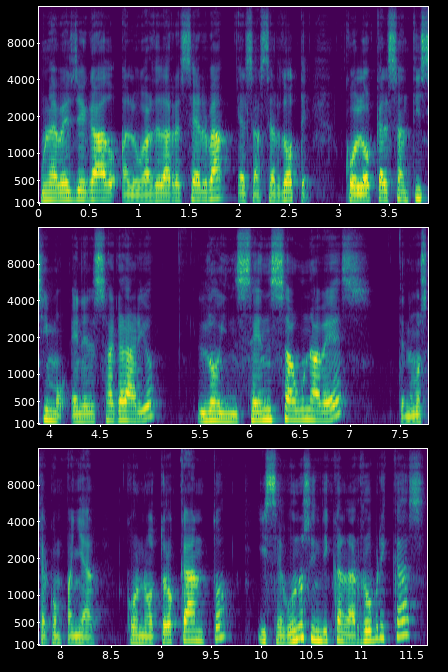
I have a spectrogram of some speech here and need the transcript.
Una vez llegado al lugar de la reserva, el sacerdote coloca el Santísimo en el sagrario, lo incensa una vez, tenemos que acompañar con otro canto, y según nos indican las rúbricas,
